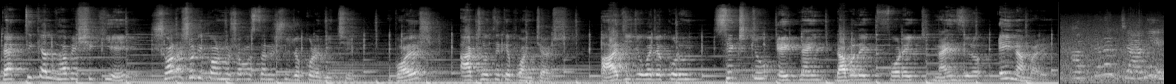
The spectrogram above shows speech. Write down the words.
প্র্যাকটিক্যালভাবে শিখিয়ে সরাসরি কর্মসংস্থানের সুযোগ করে দিচ্ছে। বয়স আঠেরো থেকে পঞ্চাশ। আজই যোগাযোগ করুন six two eight nine double eight four eight nine zero এই নাম্বারে। আপনারা জানেন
